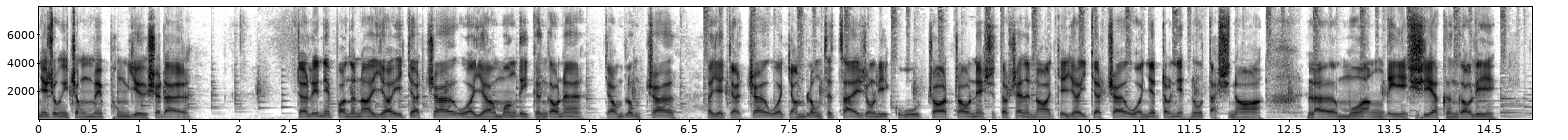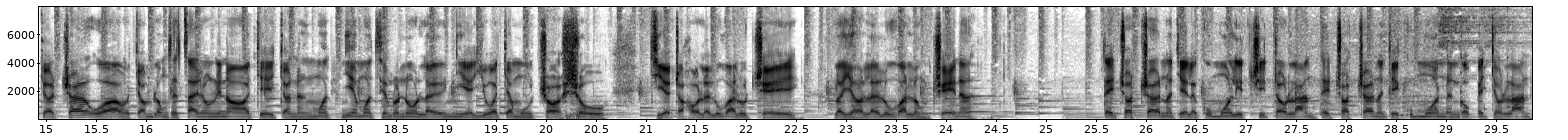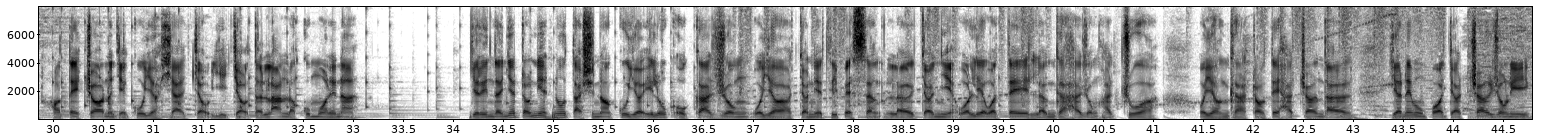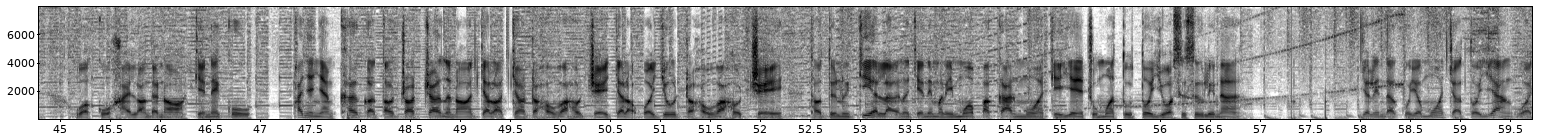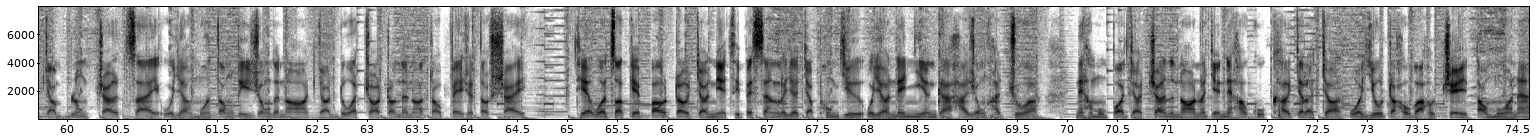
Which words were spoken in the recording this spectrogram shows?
nhớ dùng ý trọng mê phong dư sợ đời. Trở lên nếp bọn nó do ít cho chơi và do mong đi cân cầu nè chọn lông chơi là do cho chơi và chọn lông thích sai dùng đi cụ cho trâu nè sẽ tao sẽ là nó chỉ do ít cho chơi và nhất trong này nu ta nó là mua ăn đi xia cân cầu đi cho chơi và chọn lông thích sai dùng đi nó chỉ cho nên mua nhiều mua tiền rồi nó là nhiều yếu cho mù cho sâu chỉ cho họ là lúc và lúc chế là do là lúc và lông chế nè tê cho chơi nó chỉ là cú mua lịch chi tàu lan, tê cho chơi nó chỉ cú mua nâng gấu bé trâu lan. Họ tê cho, nó chỉ cú giờ xa chậu gì chậu tờ lan là cú mua đấy nè à. giờ đến đã nhất trong nhiệt nô tại xin nó cú giờ ít lúc ổ cả rong ổ giờ cho nhiệt gì bé sẵn, lỡ cho nhiệt ổ liêu, ổ tê, lỡ gà hạt rong hạt chua. Ổ giờ cả trâu tê hạt trơn đó giờ nên mùng bỏ cho chơi rong đi, ổ cú hài lòng đó nó, chỉ nên cú phải nhà nhằm khơi cả tàu cho chơi nữa nó cho là cho cho hậu và hậu chế cho là vừa du cho hậu và hậu chế thầu tư nước chia lợi nó chỉ nên mà đi mua bạc can mua, chỉ dây chủ mua tủ tôi vừa sư sư lên nè à. giờ linh đạo của giờ mua cho tôi giang và cho lông chơi sai và giờ mua tông đi dùng để nó cho đua cho trong để nó cho bé cho tàu sai. Thiết và cho cái bao trâu cho nhiệt thì bé sẵn là giờ cho phong dư và giờ nên nhiệt cả hà rồng hà chua. Nên họ muốn bỏ cho chơi để nó nó chỉ nên họ cụ khơi cho là cho và du cho hậu và hậu chế tàu mua nè.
